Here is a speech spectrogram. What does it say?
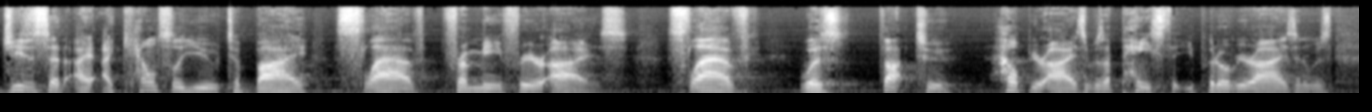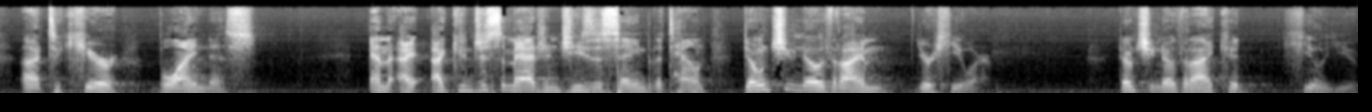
Jesus said, I, I counsel you to buy slav from me for your eyes. Slav was thought to help your eyes. It was a paste that you put over your eyes, and it was uh, to cure blindness. And I, I can just imagine Jesus saying to the town, Don't you know that I'm your healer? Don't you know that I could heal you?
